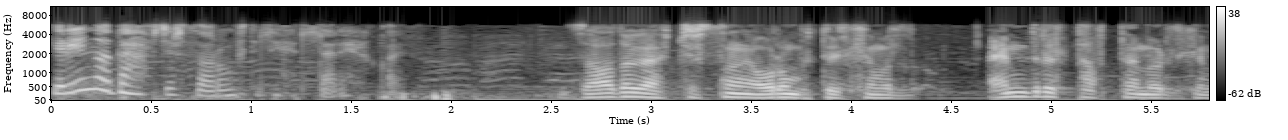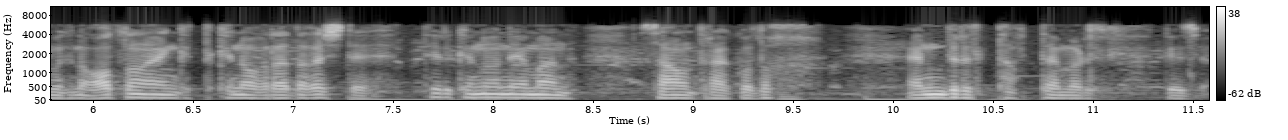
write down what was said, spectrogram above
Тэгэхээр энэ удаа авчирсан уран бүтээлийн талаар ярихгүй. За одоог авчирсан уран бүтээл гэх юм бол амьдрал тавтай морил хэмээх нэг олон ангит кино гараад байгаа шүү дээ. Тэр киноны маань саундтрак болох амьдрал тавтай морил гэж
